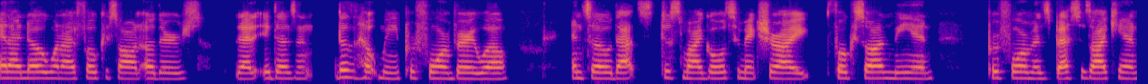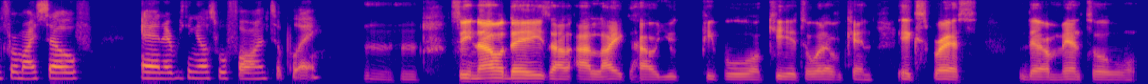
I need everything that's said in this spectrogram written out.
and I know when I focus on others that it doesn't doesn't help me perform very well. And so that's just my goal to make sure I focus on me and perform as best as I can for myself and everything else will fall into play. Mm-hmm. See, nowadays I, I like how you people or kids or whatever can express their mental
